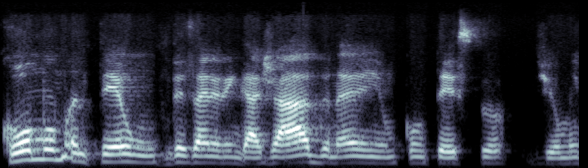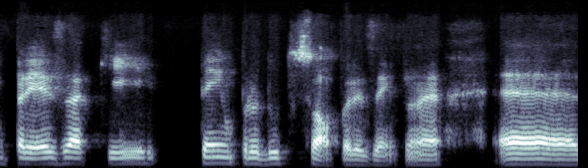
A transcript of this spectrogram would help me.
como manter um designer engajado, né, em um contexto de uma empresa que tem um produto só, por exemplo, né? É,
